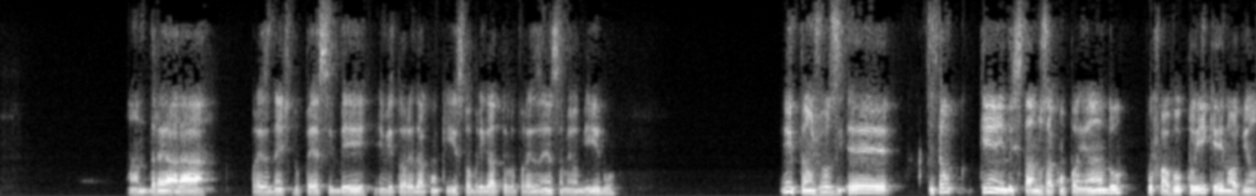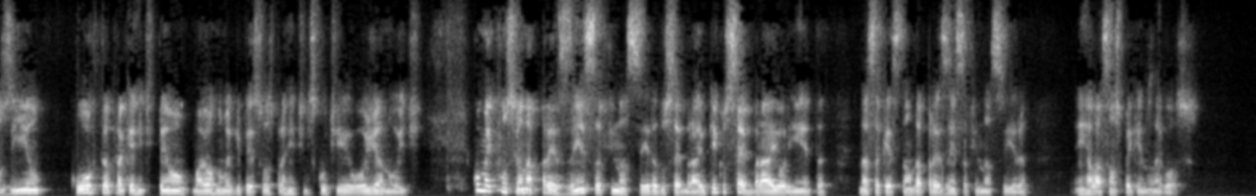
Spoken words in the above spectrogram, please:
André Ará, presidente do PSB em Vitória da Conquista, obrigado pela presença, meu amigo. Então, Josi, é, então, quem ainda está nos acompanhando, por favor, clique aí no aviãozinho, curta para que a gente tenha um maior número de pessoas para a gente discutir hoje à noite. Como é que funciona a presença financeira do Sebrae? O que, que o Sebrae orienta nessa questão da presença financeira em relação aos pequenos negócios?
